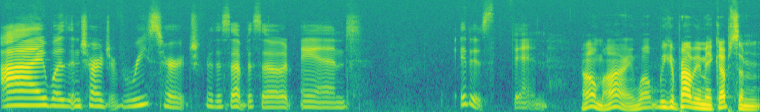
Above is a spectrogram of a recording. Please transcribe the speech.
I was in charge of research for this episode and it is thin. Oh my. Well, we could probably make up some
